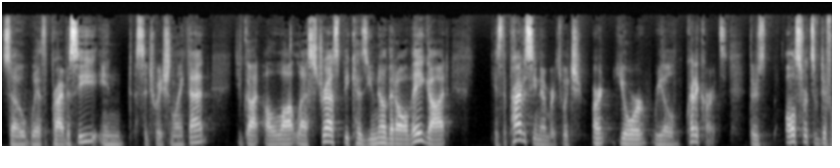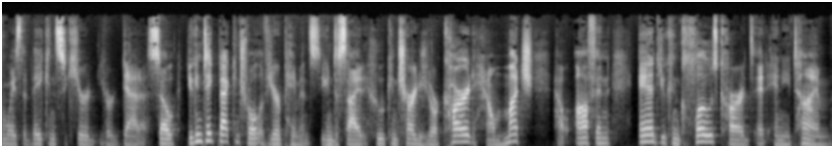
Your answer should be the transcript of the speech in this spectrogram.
So with privacy in a situation like that, you've got a lot less stress because you know that all they got is the privacy numbers, which aren't your real credit cards. There's all sorts of different ways that they can secure your data. So you can take back control of your payments. You can decide who can charge your card, how much, how often, and you can close cards at any time.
